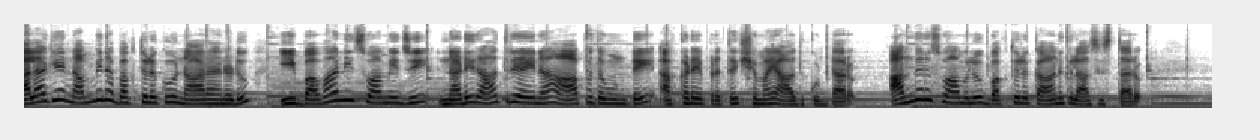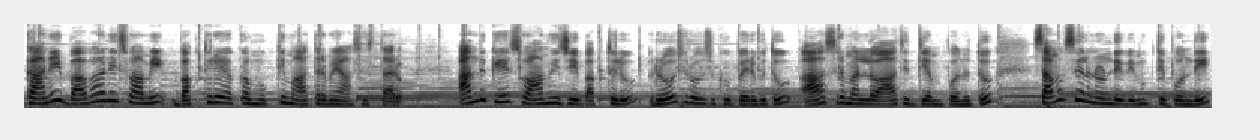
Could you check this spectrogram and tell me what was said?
అలాగే నమ్మిన భక్తులకు నారాయణుడు ఈ భవానీ స్వామీజీ నడి రాత్రి అయినా ఆపద ఉంటే అక్కడే ప్రత్యక్షమై ఆదుకుంటారు. అందరు స్వాములు భక్తుల కానుకలు ఆశిస్తారు. కానీ భవానీ స్వామి భక్తుల యొక్క ముక్తి మాత్రమే ఆశిస్తారు. అందుకే స్వామీజీ భక్తులు రోజు రోజుకు పెరుగుతూ ఆశ్రమంలో ఆతిథ్యం పొందుతూ సమస్యల నుండి విముక్తి పొంది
